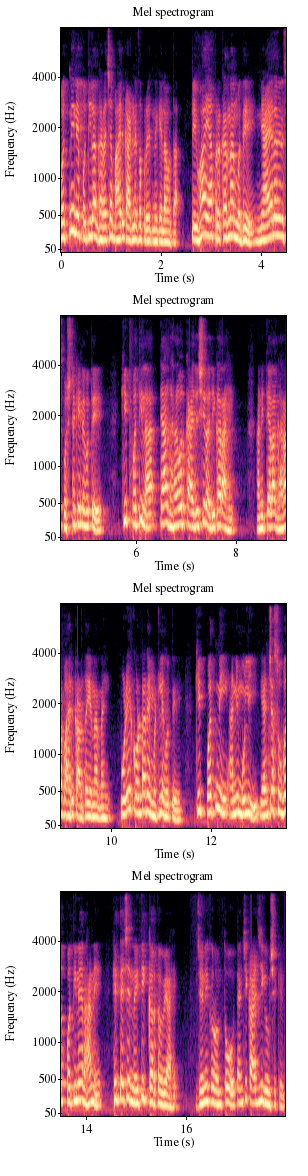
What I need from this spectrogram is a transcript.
पत्नीने पतीला घराच्या बाहेर काढण्याचा प्रयत्न केला होता. तेव्हा या प्रकरणांमध्ये न्यायालयाने स्पष्ट केले होते की पतीला त्या घरावर कायदेशीर अधिकार आहे आणि त्याला घराबाहेर काढता येणार नाही. पुढे कोर्टाने म्हटले होते की पत्नी आणि मुली यांच्यासोबत पतीने राहणे हे त्याचे नैतिक कर्तव्य आहे. जेणेकरून तो त्यांची काळजी घेऊ शकेल.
